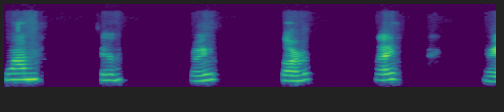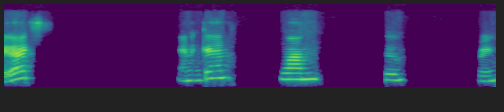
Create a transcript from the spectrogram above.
One, two, three, four, five. Relax. And again, one, two, three,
